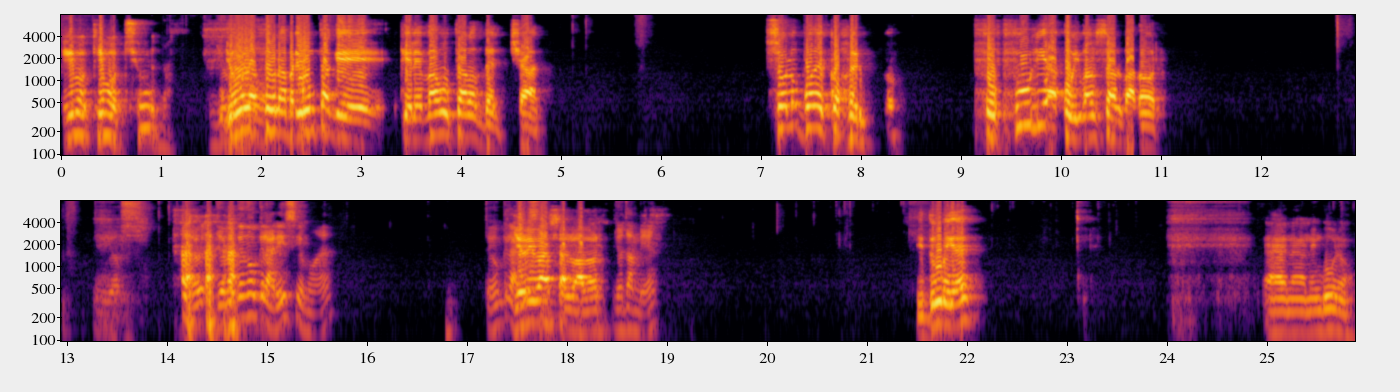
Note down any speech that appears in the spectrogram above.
Qué bochorno. Yo voy a hacer una pregunta que, que les va a gustar a los del chat. Solo puedes coger uno. Zofulia o Iván Salvador. Dios. Yo, yo lo tengo clarísimo, ¿eh? Tengo Yo clarísimo. iba a Salvador. Yo también. ¿Y tú, Miguel? Ah, no, ninguno.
